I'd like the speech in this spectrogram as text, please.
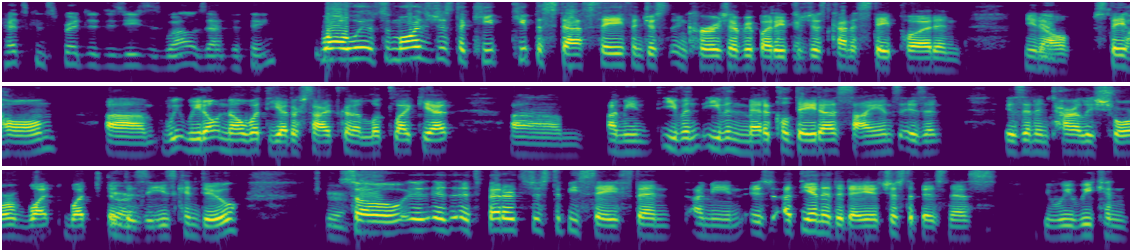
pets can spread the disease as well. Is that the thing? Well, it's more just to keep keep the staff safe and just encourage everybody okay. to just kind of stay put and you know yeah. stay home. Um, we we don't know what the other side's going to look like yet. Um, I mean, even even medical data science isn't isn't entirely sure what what the sure. disease can do. Sure. So it, it's better just to be safe than I mean. at the end of the day, it's just a business. We we can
